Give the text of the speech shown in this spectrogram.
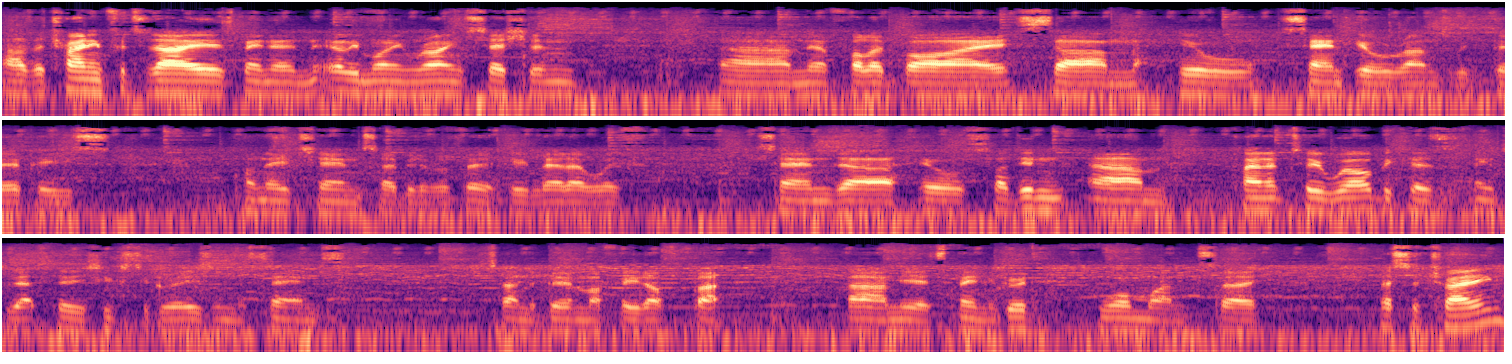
Uh, the training for today has been an early morning rowing session, um, now followed by some hill, sand hill runs with burpees on each end, so a bit of a burpee ladder with sand uh, hills. I didn't um, plan it too well because I think it's about 36 degrees and the sand's starting to burn my feet off, but um, yeah, it's been a good warm one. So that's the training.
